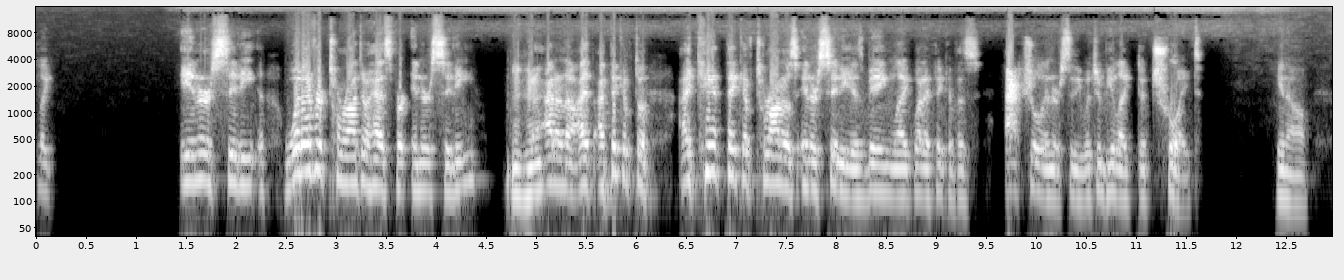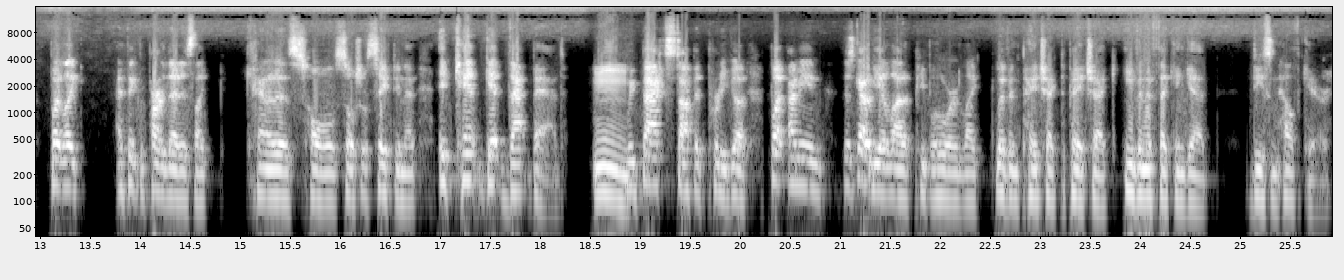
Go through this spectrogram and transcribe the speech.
like inner city, whatever Toronto has for inner city. Mhm. I don't know. I, I think of, to, I can't think of Toronto's inner city as being like what I think of as actual inner city, which would be like Detroit, you know, but like, I think a part of that is like Canada's whole social safety net. It can't get that bad. Mm. We backstop it pretty good. But I mean, there's got to be a lot of people who are like living paycheck to paycheck, even if they can get decent health care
